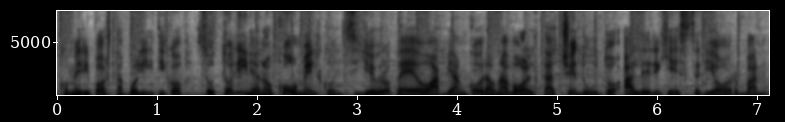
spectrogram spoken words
come riporta Politico, sottolineano come il Consiglio europeo abbia ancora una volta ceduto alle richieste di Orban.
